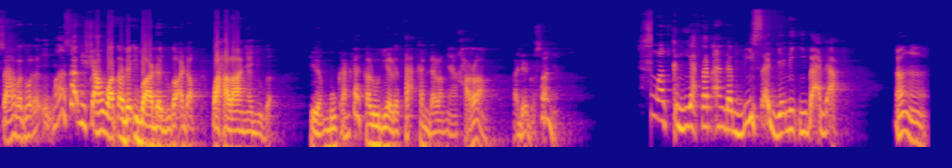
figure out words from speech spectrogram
sahabat masa di syahwat ada ibadah juga ada pahalanya juga. Dia bukankah kalau dia letakkan dalam yang haram ada dosanya? Semua kegiatan Anda bisa jadi ibadah. Nah,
